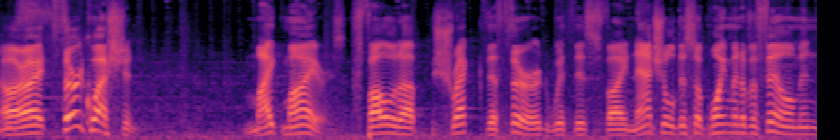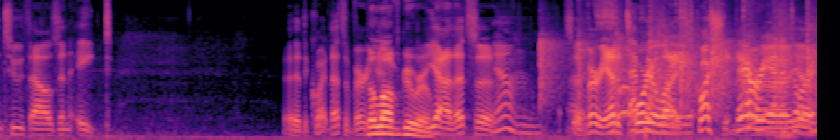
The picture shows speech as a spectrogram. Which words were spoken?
All right. Third question. Mike Myers followed up Shrek the Third with this financial disappointment of a film in 2008. Uh, the, que- that's a very The Love Guru. Yeah, that's a Yeah, that's a very editorialized question. very Uh, yeah.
